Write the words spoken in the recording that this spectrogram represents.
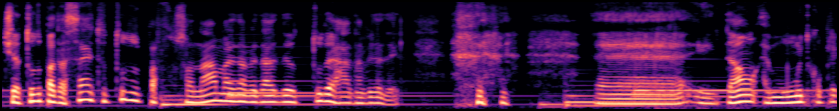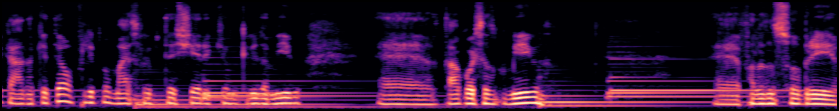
tinha tudo para dar certo, tudo para funcionar, mas na verdade deu tudo errado na vida dele. é, então é muito complicado. Aqui até o Felipe mais Felipe Teixeira, que é um querido amigo, estava é, conversando comigo, é, falando sobre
